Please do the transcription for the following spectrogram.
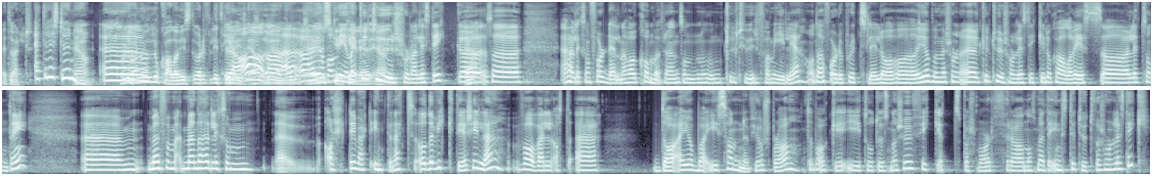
Etter hvert? Etter en stund. Ja. For det var noen lokalavis det var litt flere Ja, aviser. da, jeg har jobba mye med hele- ja. kulturjournalistikk. Og, så jeg har liksom fordelen av å komme fra en sånn kulturfamilie, og da får du plutselig lov å jobbe med eh, kulturjournalistikk i lokalavis og litt sånne ting. Um, men, for men det har liksom eh, alltid vært internett. Og det viktige skillet var vel at jeg da jeg jobba i Sandefjords Blad tilbake i 2007, fikk et spørsmål fra noe som heter Institutt for journalistikk,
